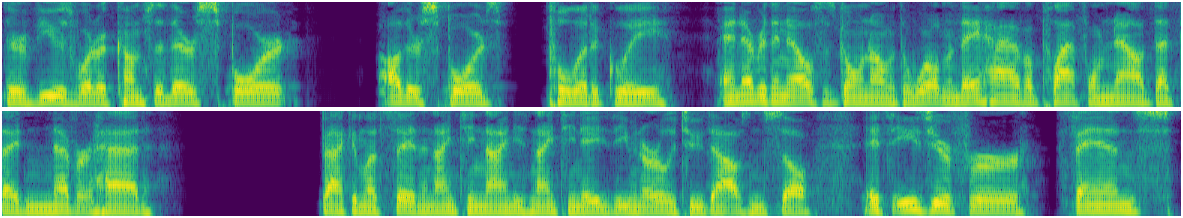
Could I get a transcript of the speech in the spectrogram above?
their views when it comes to their sport other sports politically and everything else is going on with the world. And they have a platform now that they never had back in, let's say, the 1990s, 1980s, even early 2000s. So it's easier for fans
